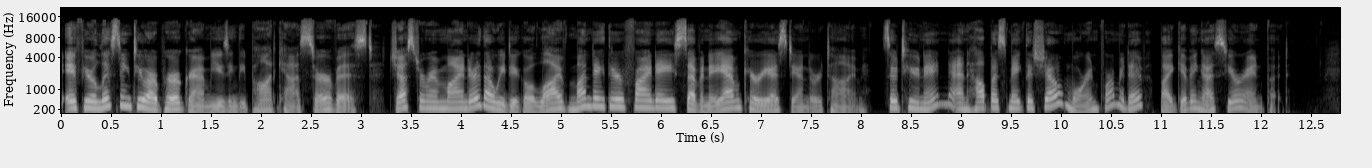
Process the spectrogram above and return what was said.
If you're listening to our program using the podcast service, just a reminder that we do go live Monday through Friday, 7 a.m. Korea Standard Time. So tune in and help us make the show more informative by giving us your input.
